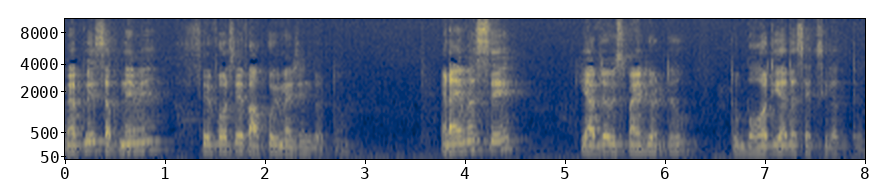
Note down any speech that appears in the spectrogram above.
मैं अपने सपने में सिर्फ़ और सिर्फ़ आपको इमेजिन करता हूँ। एंड आई मस्ट से कि आप जब स्माइल करते हो तो बहुत ही ज़्यादा सेक्सी लगते हो।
